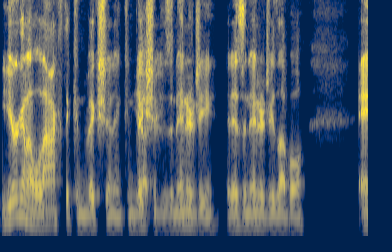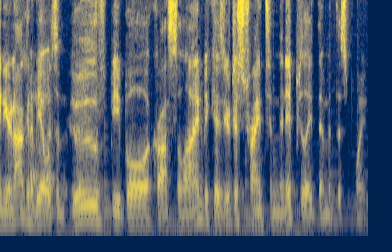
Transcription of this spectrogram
you're going to lack the conviction and conviction yep. is an energy it is an energy level and you're not going to be able to move people across the line because you're just trying to manipulate them at this point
